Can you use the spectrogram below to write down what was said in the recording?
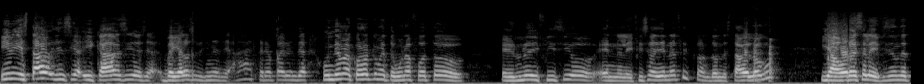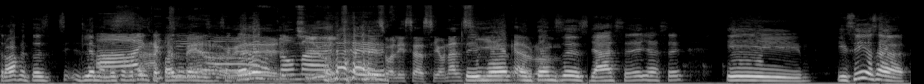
Y estaba, y decía, y cada vez yo decía, veía las oficinas y decía, ah, estaría padre un día. Un día me acuerdo que me tomé una foto en un edificio, en el edificio de Netflix, con- donde estaba el logo. Y ahora es el edificio donde trabajo, entonces sí, le mandé esa foto a mis papás. chido. ¿Se acuerdan? No manches. Visualización al Sí, 100, mon, cabrón. entonces, ya sé, ya sé. Y, y sí, o sea,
